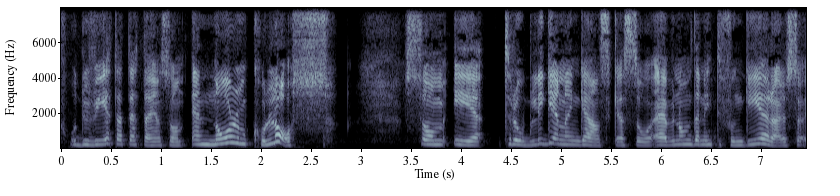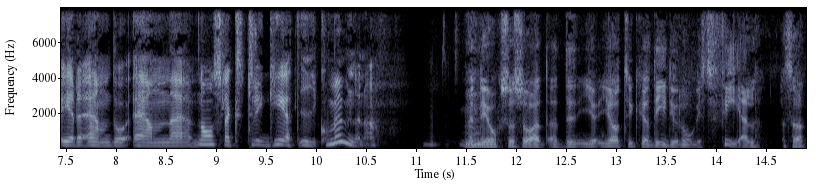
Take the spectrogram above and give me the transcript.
och du vet att detta är en sån enorm koloss som är troligen en ganska så, även om den inte fungerar så är det ändå en, eh, någon slags trygghet i kommunerna. Men det är också så att, att det, jag, jag tycker att det är ideologiskt fel. Alltså,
